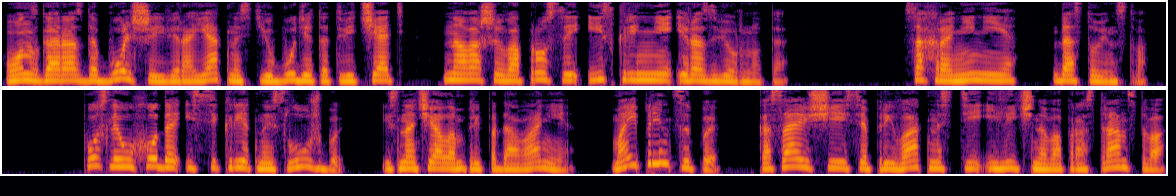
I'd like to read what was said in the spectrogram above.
он с гораздо большей вероятностью будет отвечать на ваши вопросы искренне и развернуто. Сохранение достоинства. После ухода из секретной службы и с началом преподавания мои принципы, касающиеся приватности и личного пространства,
